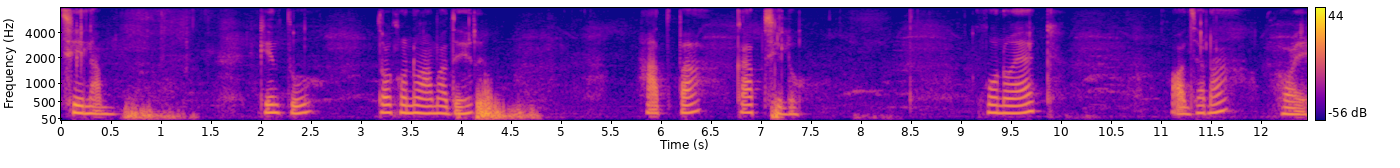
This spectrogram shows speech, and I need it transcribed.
ছিলাম। কিন্তু তখনও আমাদের হাত পা কাঁপছিল। কোনো এক অজানা হয়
